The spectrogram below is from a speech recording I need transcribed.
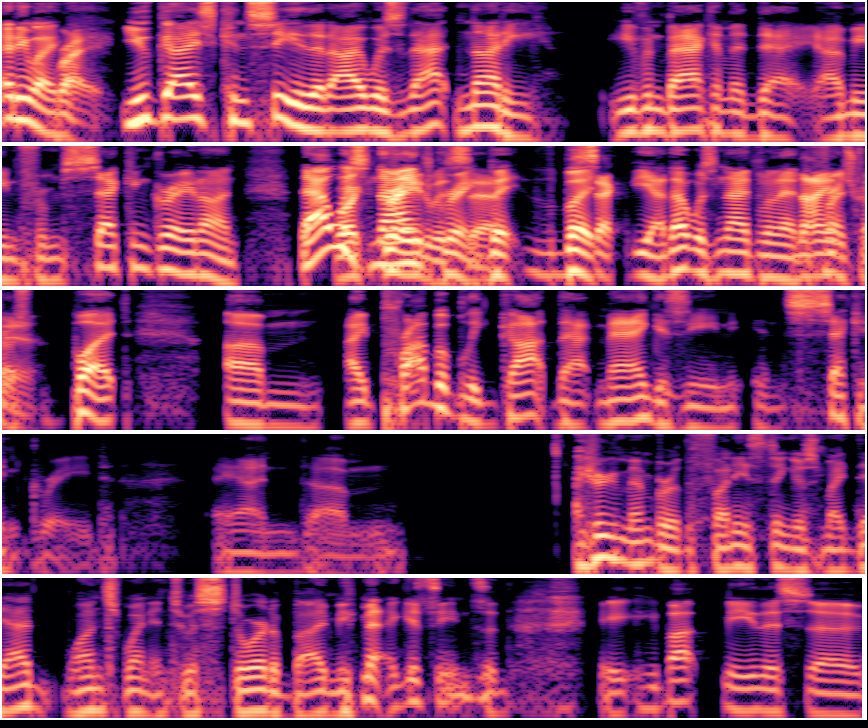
anyway, Right. you guys can see that I was that nutty. Even back in the day, I mean, from second grade on, that was What ninth was grade. that? But but Sec- yeah, that was ninth when I had the Ninth, French class. But um, I probably got that magazine in second grade, and um, I remember the funniest thing is my dad once went into a store to buy me magazines, and he, he bought me this uh,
